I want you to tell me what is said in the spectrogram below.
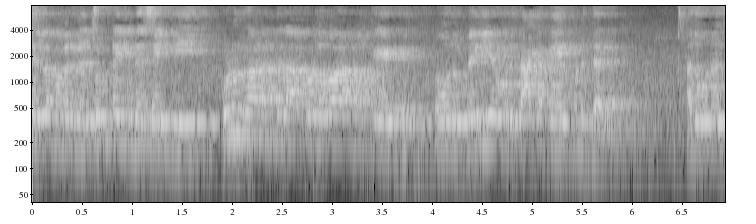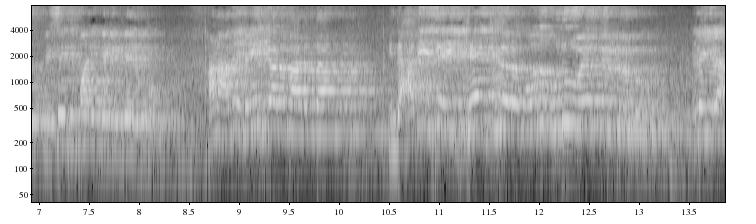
செல்லம் அவர்கள் சொன்ன இந்த செய்தி குளிர்காலத்தில் அவ்வளவா நமக்கு ஒரு பெரிய ஒரு தாக்கத்தை ஏற்படுத்தாது. அது ஒரு மெசேஜ் மாதிரி கேட்டுக்கிட்டே இருக்கும். ஆனா அதே வெயில் காலமா இருந்தா இந்த ஹதீஸை கேட்கிற போது முதுகு வேர்த்துக்கிட்டு இல்லைங்களா?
